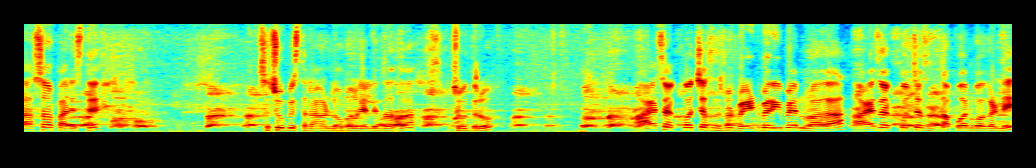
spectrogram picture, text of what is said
లాస్ట్ ఆఫ్ పారిస్తే సో చూపిస్తాను లోపలికి వెళ్ళిన తర్వాత చూద్దరు. ఆయాసం ఎక్కువ వచ్చేస్తుంది వెయిట్ పెరిగిపోయాను బాగా. ఆయాసం ఎక్కువ వచ్చేస్తుంది తప్పు అనుకోకండి.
